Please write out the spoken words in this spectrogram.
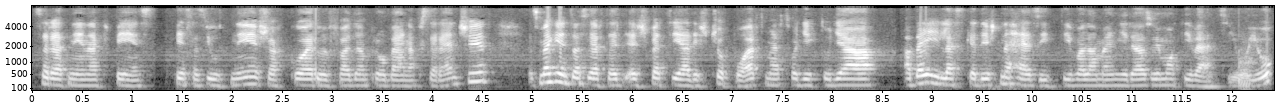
szeretnének pénzt, pénzhez jutni, és akkor külföldön próbálnak szerencsét. Ez megint azért egy, egy speciális csoport, mert hogy itt ugye beilleszkedést nehezíti valamennyire az ő motivációjuk,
